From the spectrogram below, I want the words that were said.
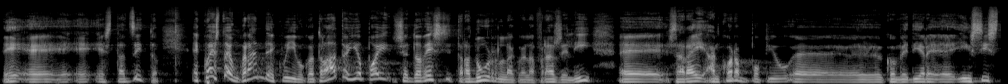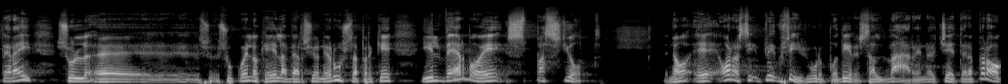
e, e, e, e, sta zitto. E questo è un grande equivoco. Tra l'altro io poi se dovessi tradurla quella frase lì eh, sarei ancora un po' più, eh, come dire, insisterei sul, eh, su, su quello che è la versione russa perché il verbo è spassiot No? ora sì, sì, uno può dire salvare, no, eccetera, però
